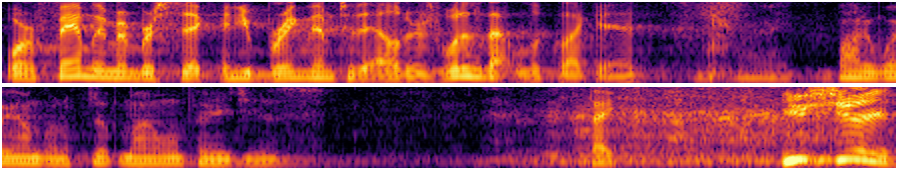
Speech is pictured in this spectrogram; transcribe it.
or a family member sick and you bring them to the elders. What does that look like, Ed? By the way, I'm going to flip my own pages. Hey, you should.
